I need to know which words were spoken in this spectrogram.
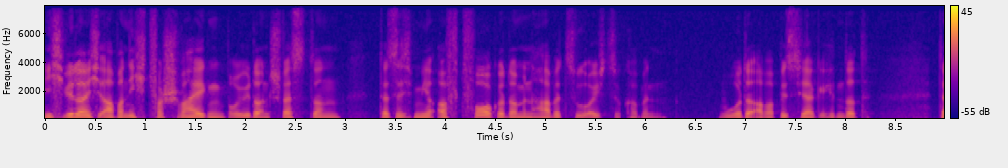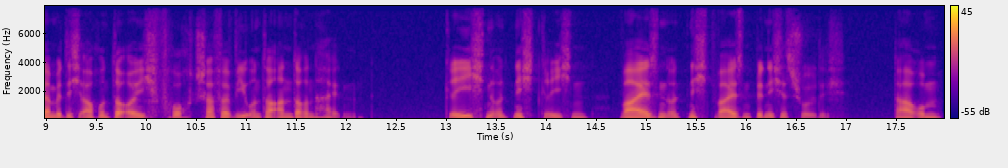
Ich will euch aber nicht verschweigen, Brüder und Schwestern, dass ich mir oft vorgenommen habe, zu euch zu kommen, wurde aber bisher gehindert, damit ich auch unter euch Frucht schaffe wie unter anderen Heiden. Griechen und Nichtgriechen, Weisen und Nichtweisen bin ich es schuldig. Darum,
